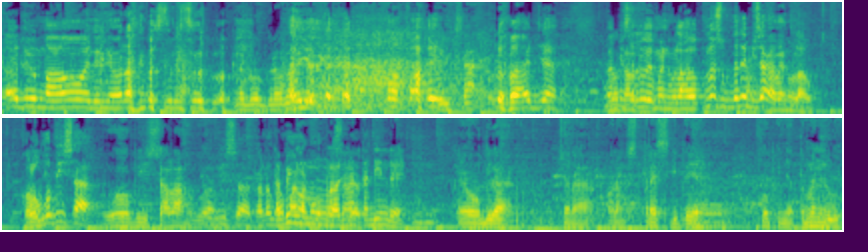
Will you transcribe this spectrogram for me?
Aduh mau aja nih orang gue suruh-suruh. Grogol-grogol yuk. Ngapain? Periksa. Lu aja. Tapi Gua seru ya main hula hoop. Lu sebenarnya bisa gak main hula hoop? Kalau gue bisa. Oh, bisa lah gua. Gua bisa karena Tapi ngomong masalah tadi, Ndre. Kayak gua bilang cara orang stres gitu ya. Gue punya temen dulu.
